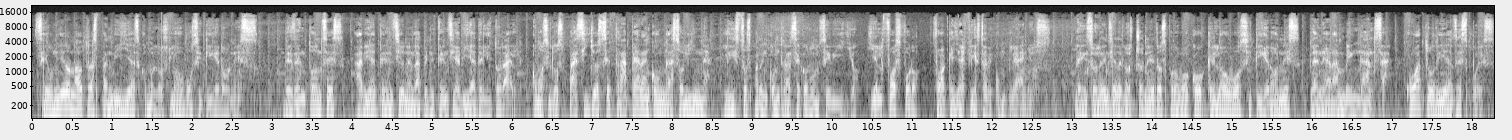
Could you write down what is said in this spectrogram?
se unieron a otras pandillas como los lobos y tiguerones. Desde entonces había tensión en la penitenciaría del litoral, como si los pasillos se trapearan con gasolina, listos para encontrarse con un cerillo, y el fósforo fue aquella fiesta de cumpleaños. La insolencia de los choneros provocó que lobos y tiguerones planearan venganza. Cuatro días después,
